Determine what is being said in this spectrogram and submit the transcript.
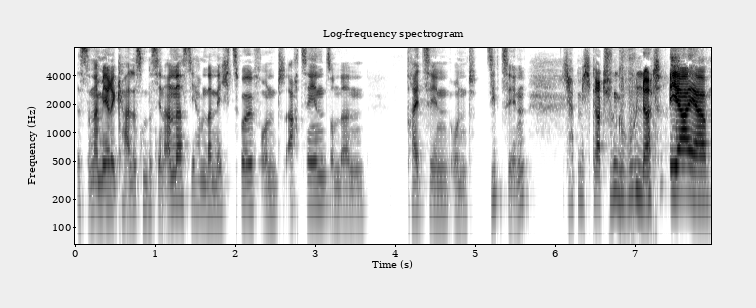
Das ist in Amerika alles ein bisschen anders. Die haben dann nicht 12 und 18, sondern 13 und 17. Ich habe mich gerade schon gewundert. Ja, ja.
